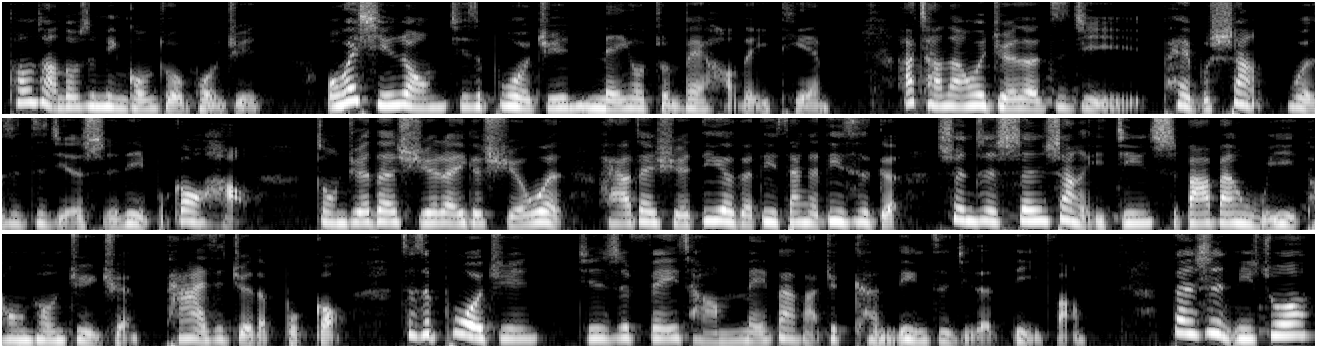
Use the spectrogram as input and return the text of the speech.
通常都是命宫做破军。我会形容，其实破军没有准备好的一天。他常常会觉得自己配不上，或者是自己的实力不够好，总觉得学了一个学问，还要再学第二个、第三个、第四个，甚至身上已经十八般武艺通通俱全，他还是觉得不够。这是破军，其实是非常没办法去肯定自己的地方。但是你说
